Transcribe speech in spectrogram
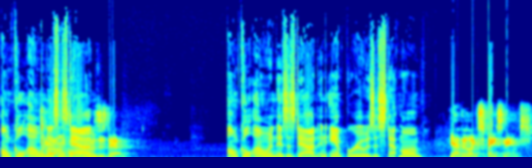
Uncle Owen is his Uncle Owen dad. was his dad. Uncle Owen is his dad, and Aunt Beru is his stepmom. Yeah, they're like space names.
